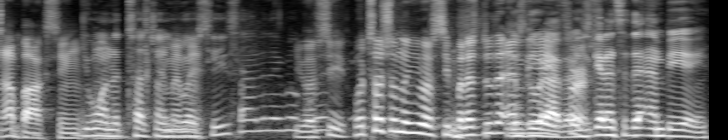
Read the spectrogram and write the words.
not boxing. You um, want to touch on MMA. UFC side of it, real quick? UFC. We'll touch on the UFC, but let's do the Let's NBA do first. Let's get into the NBA.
